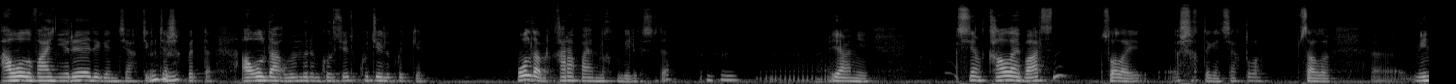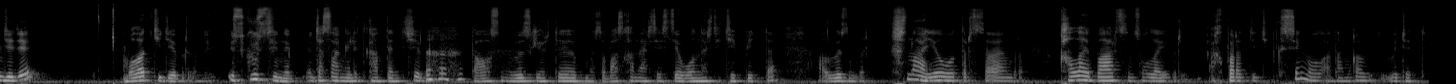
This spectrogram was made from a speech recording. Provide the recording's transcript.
ауыл вайнері деген сияқты жігіттер шығып кетті. Ауылдағы өмірін көрсетіп көтеріліп кеткен. Ол да бір қарапайымдылықтың белгісі да. Яғни сен қалай барсың солай шық деген сияқты ғой. Мысалы ә, менде де болады кейде бір андай искусственный жасағың келеді контент ше. Дауысын өзгертіп болмаса басқа нәрсе істеп ол нәрсе теппейді да ал өзің бір шынайы отырсаң бір қалай барсың солай бір ақпаратты жеткізсең ол адамға өте- өтеді.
